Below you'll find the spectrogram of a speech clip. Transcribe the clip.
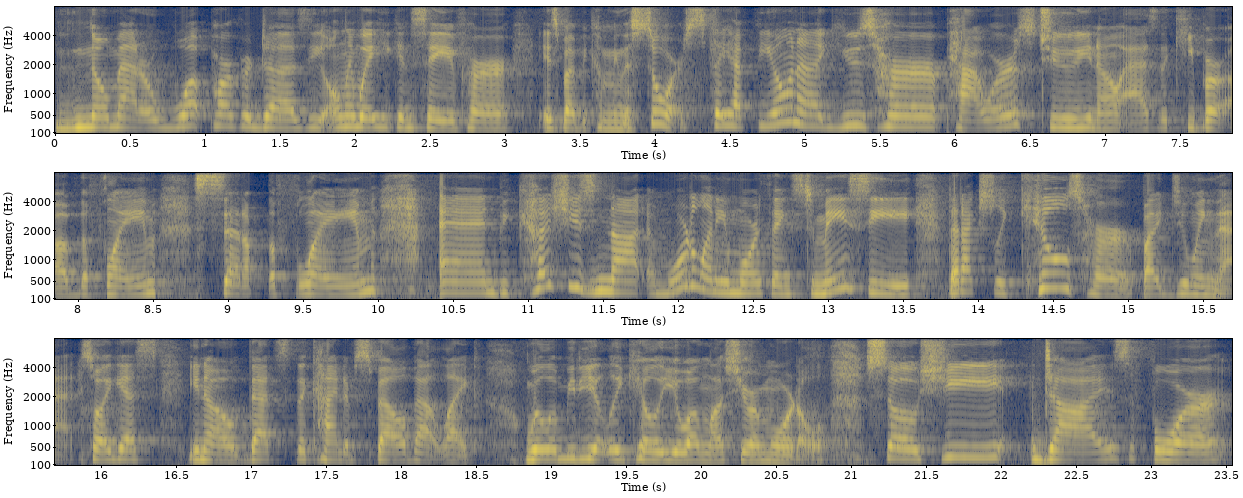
no matter what Parker does, the only way he can save her is by becoming the source. They have Fiona use her powers to, you know, as the keeper of the flame, set up the flame. And because she's not immortal anymore, thanks to Macy, that actually kills her by doing that. So I guess, you know, that's the kind of spell that like will immediately kill you unless you're immortal. So she dies for,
